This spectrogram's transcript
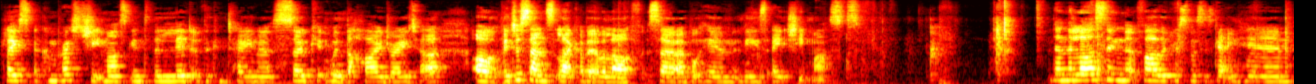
place a compressed sheet mask into the lid of the container, soak it with the hydrator. Oh, it just sounds like a bit of a laugh. So I bought him these eight sheet masks. Then the last thing that Father Christmas is getting him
